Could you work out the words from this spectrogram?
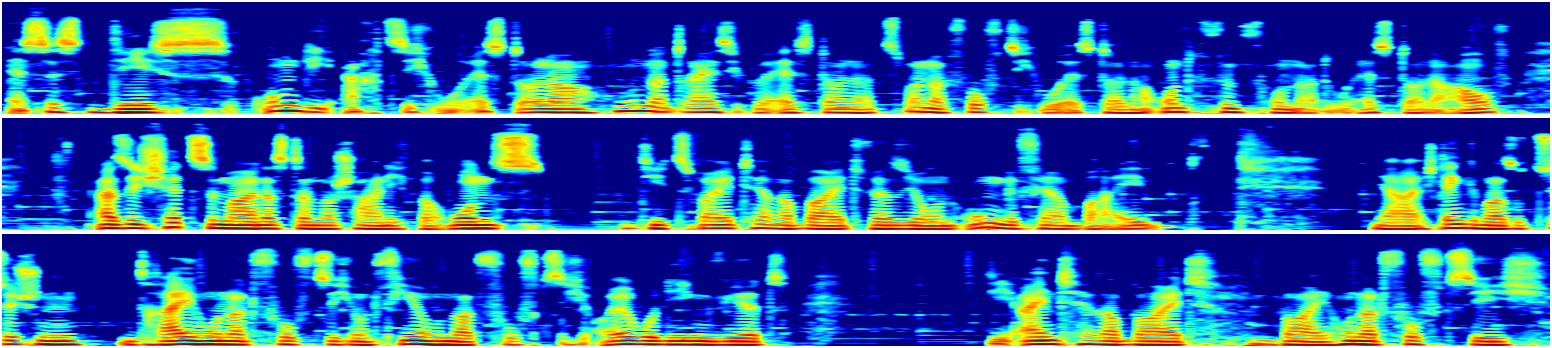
SSDs um die 80 US-Dollar, 130 US-Dollar, 250 US-Dollar und 500 US-Dollar auf. Also ich schätze mal, dass dann wahrscheinlich bei uns die 2 Terabyte Version ungefähr bei ja, ich denke mal so zwischen 350 und 450 Euro liegen wird. Die 1 Terabyte bei 150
